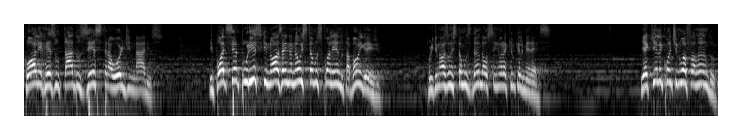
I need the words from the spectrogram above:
colhe resultados extraordinários. E pode ser por isso que nós ainda não estamos colhendo, tá bom, igreja? Porque nós não estamos dando ao Senhor aquilo que Ele merece. E aqui ele continua falando:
